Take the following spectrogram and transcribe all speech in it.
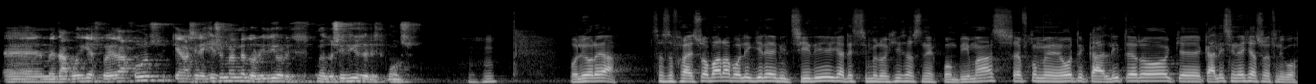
ε, με τα πόδια στο έδαφος και να συνεχίσουμε με, τον ίδιο, με τους ίδιους ρυθμούς. Πολύ ωραία. Σας ευχαριστώ πάρα πολύ, κύριε Μιτσίδη, για τη συμμετοχή σας στην εκπομπή μας. Εύχομαι ό,τι καλύτερο και καλή συνέχεια στον εθνικό.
